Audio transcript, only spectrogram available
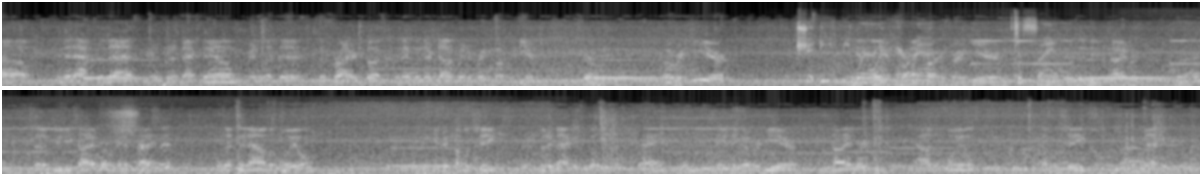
Um, and then after that, we're going to put it back down. We're going to let the, the fryer cook, and then when they're done, we're going to bring them up here. Over here, Should he be wearing your a fry hairnet? right here. Just saying. There's a duty timer. So duty timer, we're gonna press it, we'll lift it out of the oil, give it a couple shakes, then put it back into the oil. Okay. Same thing over here, timer, out of the oil, couple shakes, back into the oil.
